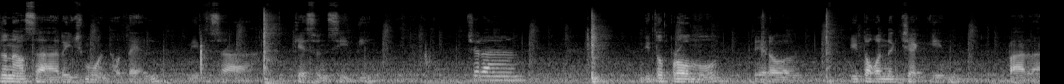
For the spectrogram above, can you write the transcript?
Andito na ako sa Richmond Hotel, dito sa Quezon City. Charan! Dito promo, pero dito ako nag-check-in para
